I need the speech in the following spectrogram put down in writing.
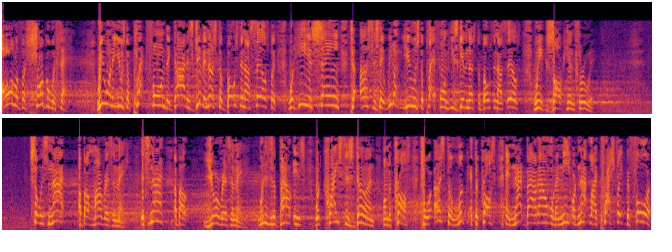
all of us struggle with that. We want to use the platform that God has given us to boast in ourselves, but what He is saying to us is that we don't use the platform He's given us to boast in ourselves, we exalt Him through it. So it's not about my resume. It's not about your resume. What it is about is what Christ has done on the cross. For us to look at the cross and not bow down on a knee or not lie prostrate before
